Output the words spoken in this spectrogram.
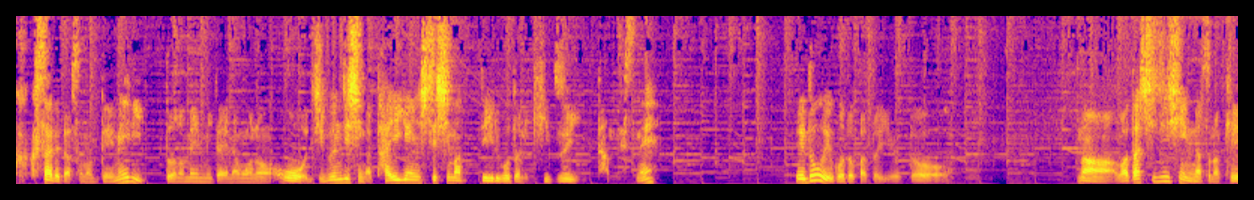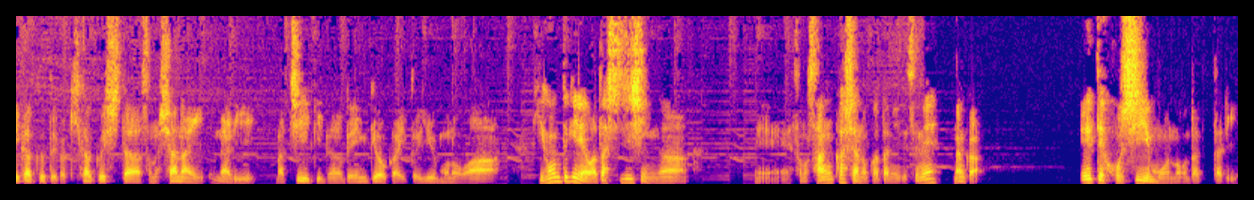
隠されたそのデメリットの面みたいなものを自分自身が体現してしまっていることに気づいたんですね。で、どういうことかというと、まあ、私自身がその計画というか企画したその社内なり、まあ、地域での勉強会というものは、基本的には私自身が、えー、その参加者の方にですね、なんか、得て欲しいものだったり、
